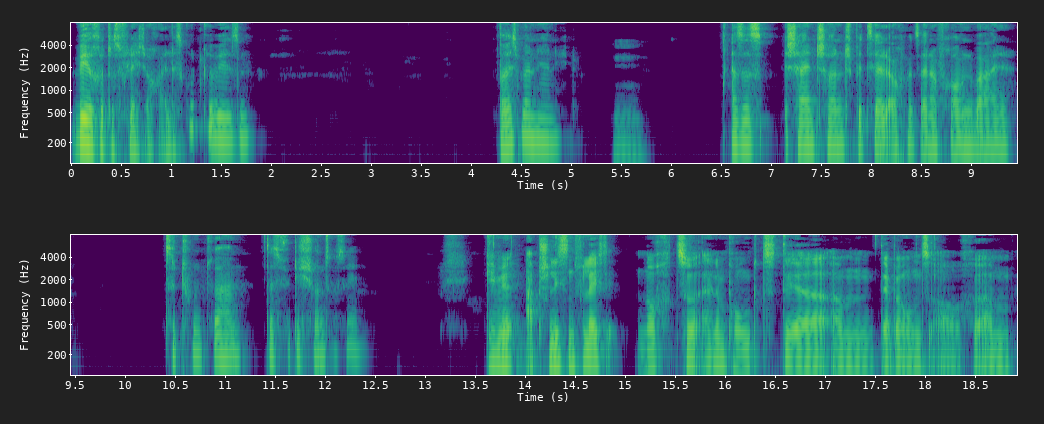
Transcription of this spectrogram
wäre das vielleicht auch alles gut gewesen. Weiß man ja nicht. Hm. Also es scheint schon speziell auch mit seiner Frauenwahl zu tun zu haben. Das würde ich schon so sehen. Gehen wir abschließend vielleicht noch zu einem Punkt, der, ähm, der bei uns auch ähm,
